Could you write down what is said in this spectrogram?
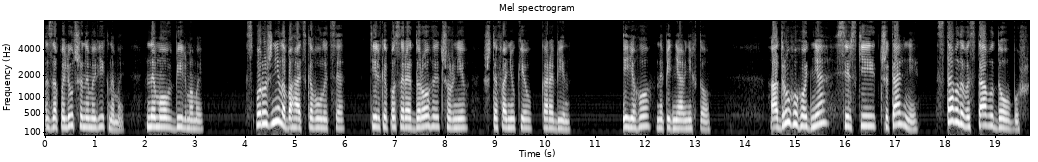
запелюченими вікнами, немов більмами. Спорожніла багацька вулиця, тільки посеред дороги чорнів Штефанюків карабін, і його не підняв ніхто. А другого дня сільській читальні ставили виставу довбуш.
